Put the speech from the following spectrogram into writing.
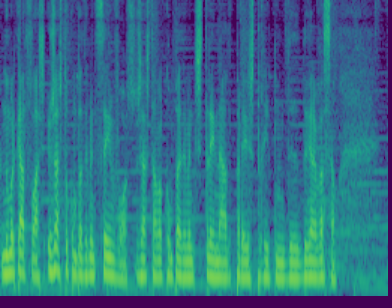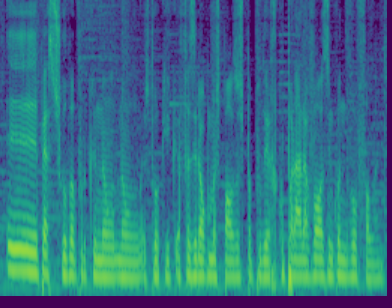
no Mercado Flash. Eu já estou completamente sem voz, já estava completamente destreinado para este ritmo de, de gravação. Peço desculpa porque não, não estou aqui a fazer algumas pausas para poder recuperar a voz enquanto vou falando.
